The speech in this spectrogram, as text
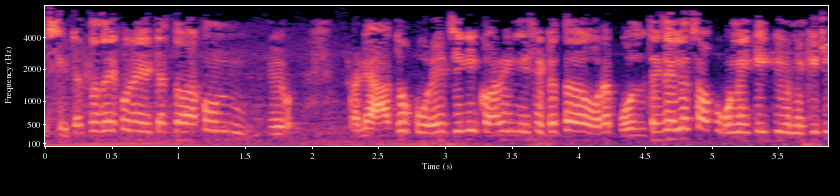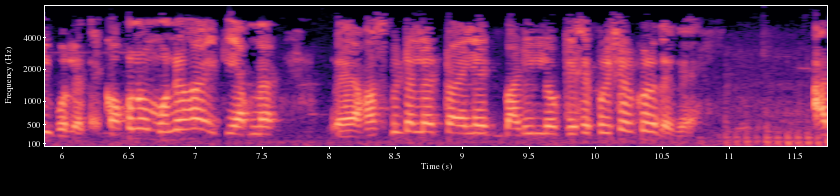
সেটা তো দেখুন এটা তো এখন মানে আদৌ করেছে কি করেনি সেটা তো ওরা বলতে চাইলে সব অনেকেই কি অনেক কিছুই বলে দেয়। কখনো মনে হয় কি আপনার হসপিটালের টয়লেট বাড়ির লোক এসে পরিষ্কার করে দেবে? আর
